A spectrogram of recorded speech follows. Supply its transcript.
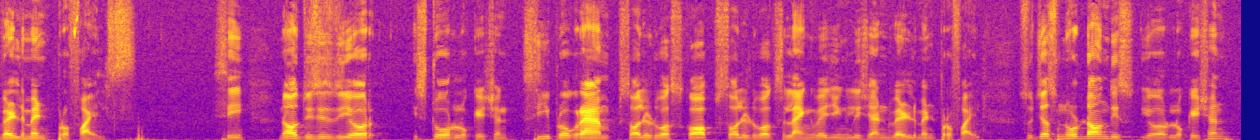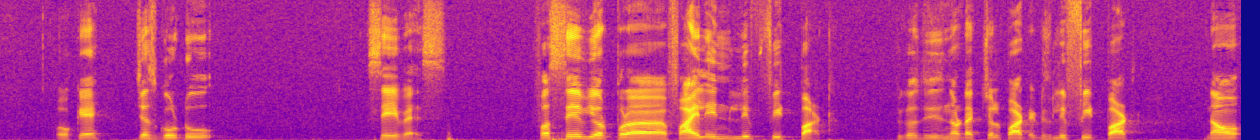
weldment profiles. See now this is your store location. C program SolidWorks Corp SolidWorks language English and weldment profile so just note down this your location okay? Just go to save as. First save your uh, file in lib feat part. Because this is not actual part it is lib feat part. Now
